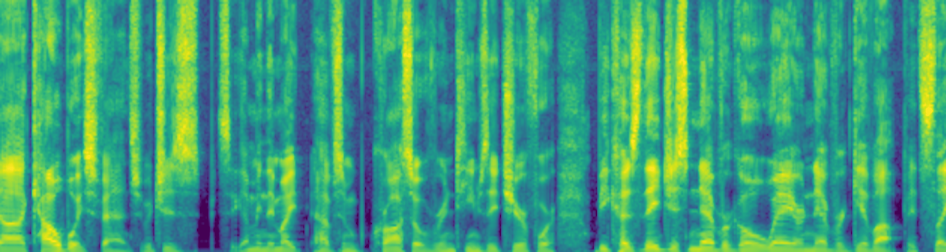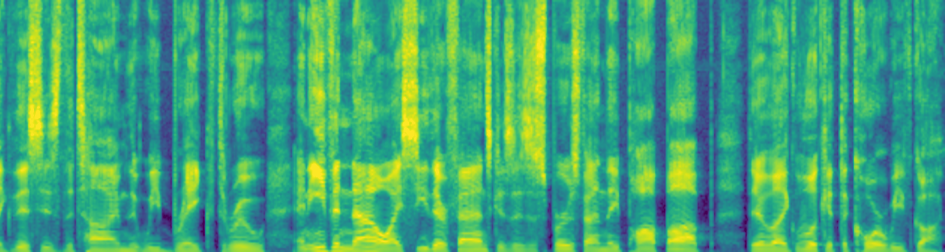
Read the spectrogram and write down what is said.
uh, Cowboys fans, which is, I mean, they might have some crossover in teams they cheer for because they just never go away or never give up. It's like this is the time that we break through. And even now, I see their fans because as a Spurs fan, they pop up. They're like, look at the core we've got.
